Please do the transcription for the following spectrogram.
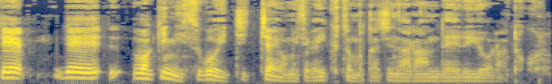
て、で、脇にすごいちっちゃいお店がいくつも立ち並んでいるようなところ。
